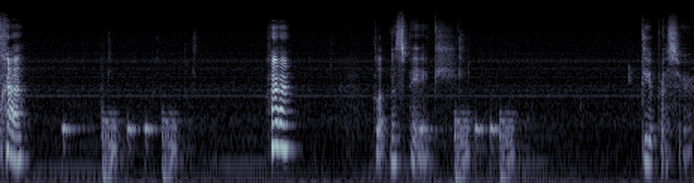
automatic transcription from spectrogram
Ha. Gluttonous pig. The oppressor.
